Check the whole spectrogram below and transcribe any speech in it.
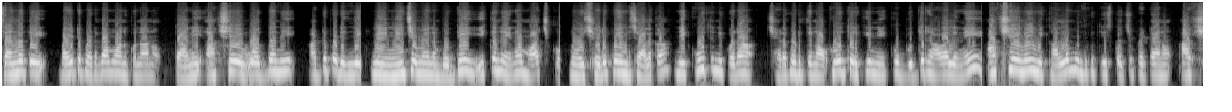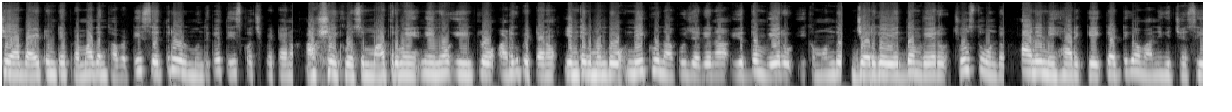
సంగతి బయట పెడదాము అనుకున్నాను కానీ అక్షయ్ వద్దని అడ్డుపడింది. నీ నీచమైన బుద్ధి ఇకనైనా మార్చుకో. నువ్వు చెడిపోయింది చాలక నీ కూతుని కూడా చెడగొడుతున్నావు. కూతురికి నీకు బుద్ధి రావాలని అక్షయ్ని మీ కళ్ళ ముందుకు తీసుకొచ్చి పెట్టాను. అక్షయ బయట ఉంటే ప్రమాదం కాబట్టి శత్రువుల ముందుకే తీసుకొచ్చి పెట్టాను. అక్షయ్ కోసం మాత్రమే నేను ఈ ఇంట్లో అడుగు పెట్టాను. ఇంతకు ముందు నీకు నాకు జరిగిన యుద్ధం వేరు. ఇక ముందు జరిగే యుద్ధం వేరు. చూస్తూ ఉండు అని నిహారికి గట్టిగా వాణిగిచ్చేసి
